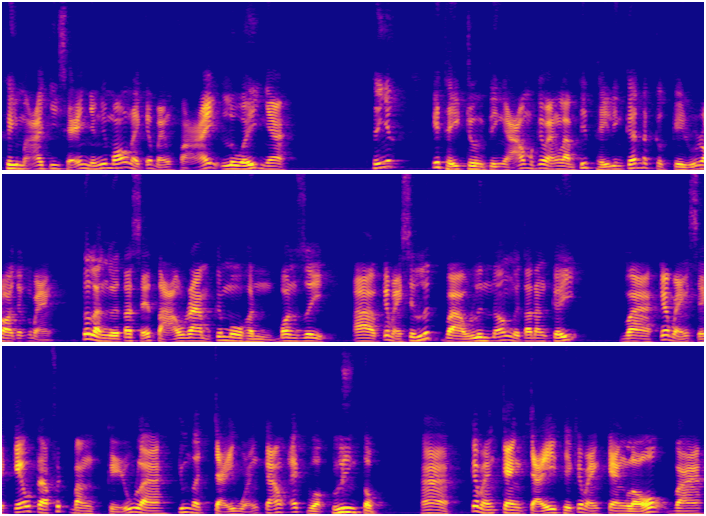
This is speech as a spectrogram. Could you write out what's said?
khi mà ai chia sẻ những cái món này các bạn phải lưu ý nha thứ nhất cái thị trường tiền ảo mà các bạn làm tiếp thị liên kết nó cực kỳ rủi ro cho các bạn. Tức là người ta sẽ tạo ra một cái mô hình Ponzi. À, các bạn sẽ click vào link đó người ta đăng ký. Và các bạn sẽ kéo traffic bằng kiểu là chúng ta chạy quảng cáo AdWords liên tục. À, các bạn càng chạy thì các bạn càng lỗ. Và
